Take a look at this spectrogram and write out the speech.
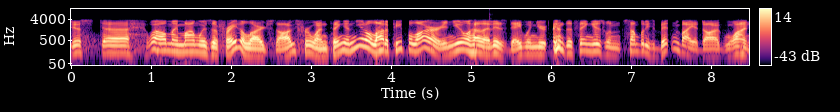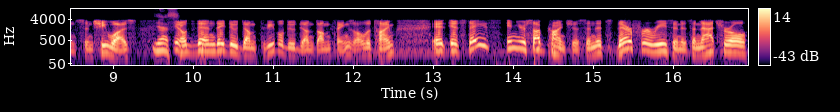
just uh well my mom was afraid of large dogs for one thing and you know a lot of people are and you know how that is dave when you're the thing is when somebody's bitten by a dog once and she was Yes. you know then they do dumb people do dumb, dumb things all the time it it stays in your subconscious and it's there for a reason it's a natural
